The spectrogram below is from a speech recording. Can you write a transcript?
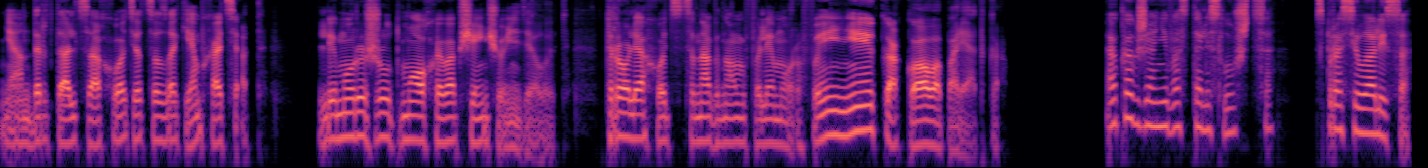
Неандертальцы охотятся за кем хотят. Лемуры жрут мох и вообще ничего не делают. Тролли охотятся на гномов и лемуров, и никакого порядка. «А как же они вас стали слушаться?» — спросила Алиса.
